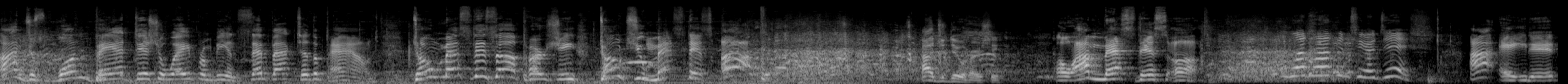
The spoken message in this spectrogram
I'm just one bad dish away from being sent back to the pound. Don't mess this up, Hershey. Don't you mess this up. How'd you do, Hershey? Oh, I messed this up. What happened to your dish? I ate it.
